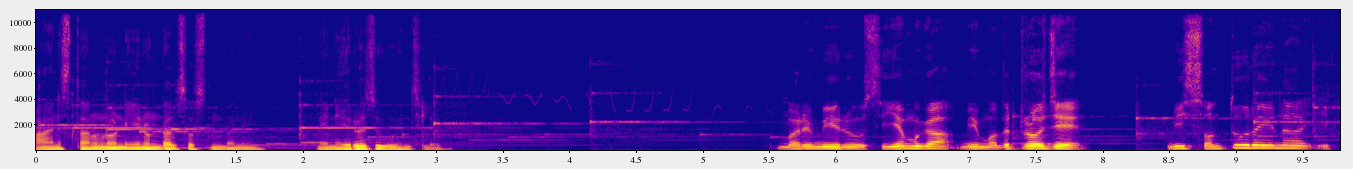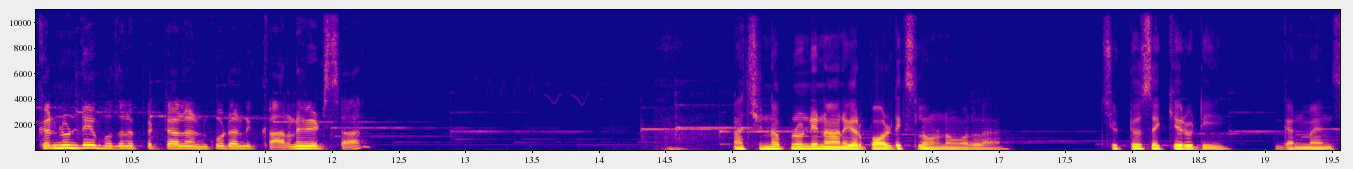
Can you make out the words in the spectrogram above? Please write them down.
ఆయన స్థానంలో నేను ఉండాల్సి వస్తుందని నేను ఏ రోజు ఊహించలేదు. మరి మీరు సీఎంగా మీ మొదటి రోజే మీ సొంతూరైన ఇక్కడి నుండే మొదలు పెట్టాలని అనుకోవడానికి కారణం ఏంటి సార్? నా చిన్నప్పటి నుండి నాన్నగారు పాలిటిక్స్లో ఉండడం వల్ల చుట్టూ సెక్యూరిటీ గన్మ్యాన్స్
